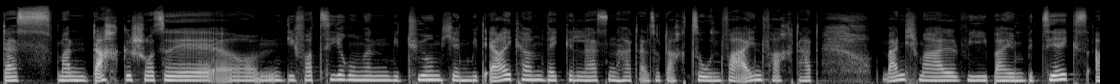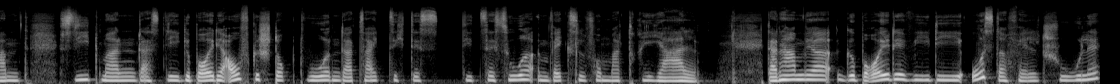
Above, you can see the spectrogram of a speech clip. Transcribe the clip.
dass man Dachgeschosse, ähm, die Verzierungen mit Türmchen, mit Erkern weggelassen hat, also Dachzonen vereinfacht hat. Manchmal, wie beim Bezirksamt, sieht man, dass die Gebäude aufgestockt wurden. Da zeigt sich das die Zäsur im Wechsel vom Material. Dann haben wir Gebäude wie die Osterfeldschule.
